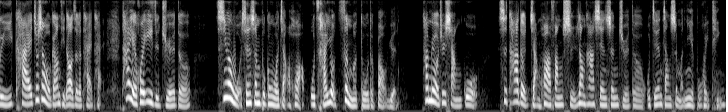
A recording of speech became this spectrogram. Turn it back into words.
离开。就像我刚刚提到的这个太太，她也会一直觉得是因为我先生不跟我讲话，我才有这么多的抱怨。她没有去想过。是他的讲话方式让他先生觉得我今天讲什么你也不会听，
